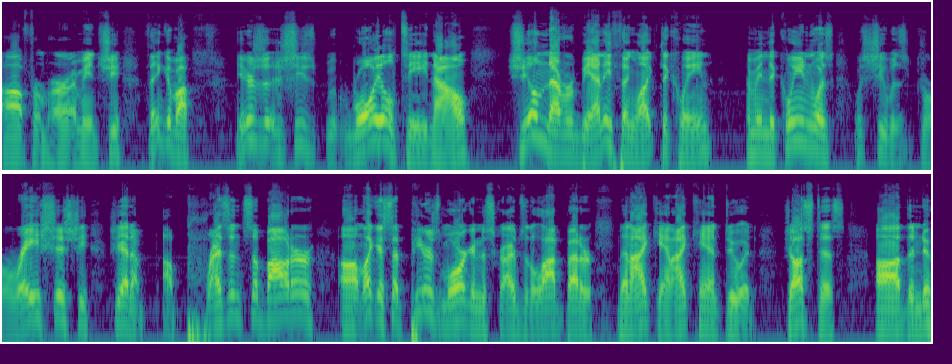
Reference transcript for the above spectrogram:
uh, from her. I mean, she think about Here's a, she's royalty now. She'll never be anything like the queen. I mean, the queen was, was she was gracious. She she had a, a presence about her. Um, like I said, Piers Morgan describes it a lot better than I can. I can't do it justice. Uh, the new,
